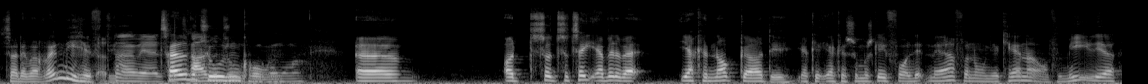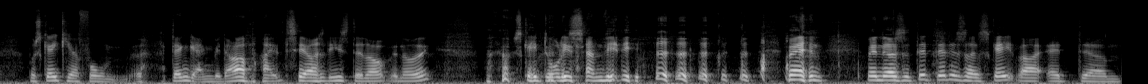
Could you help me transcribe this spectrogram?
Så det var rimelig hæftigt. Altså 30.000 kroner. Øh, og så, så tænkte jeg, ved du hvad, jeg kan nok gøre det. Jeg kan, jeg kan så måske få lidt mere for nogen, jeg kender, og familie. Måske kan jeg få øh, dengang mit arbejde til at lige stille op med noget, ikke? måske dårlig samvittighed. men, men altså, det, det, der så er sket, var, at øhm,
